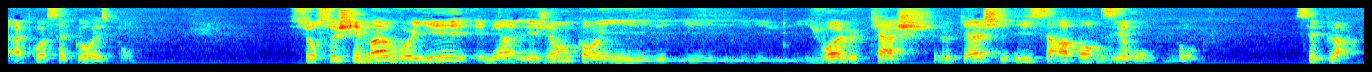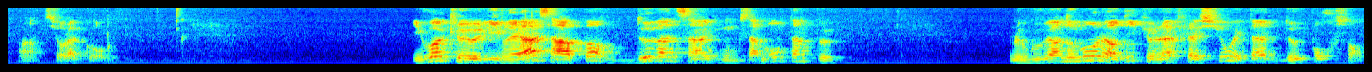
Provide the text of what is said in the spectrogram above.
à quoi ça correspond. Sur ce schéma, vous voyez, eh bien, les gens, quand ils voient le cash. Le cash, ils disent ça rapporte zéro. Donc c'est plat hein, sur la courbe. Ils voient que le livret A, ça rapporte 2,25, donc ça monte un peu. Le gouvernement leur dit que l'inflation est à 2%.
